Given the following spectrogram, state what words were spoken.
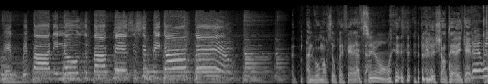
Everybody knows about Mississippi gone down. Un de vos morceaux préférés, Absolument, ça. Il le chantait avec elle. Ben oui,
